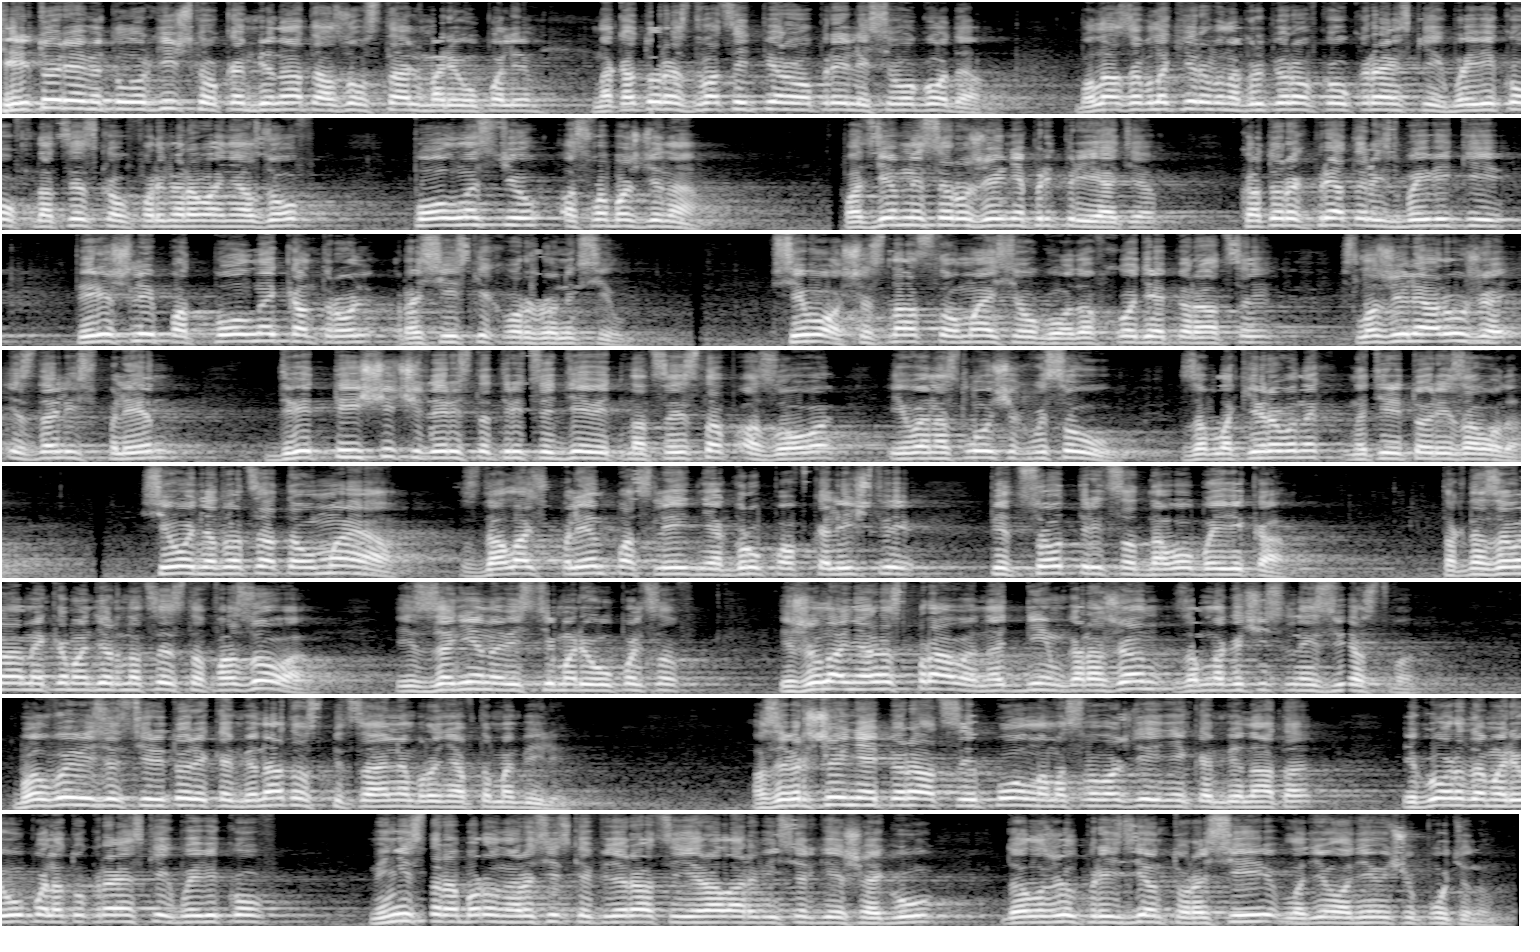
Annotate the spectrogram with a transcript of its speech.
Территория металлургического комбината «Азовсталь» в Мариуполе, на которой с 21 апреля сего года была заблокирована группировка украинских боевиков нацистского формирования «Азов», полностью освобождена. Подземные сооружения предприятия, в которых прятались боевики, перешли под полный контроль российских вооруженных сил. Всего 16 мая сего года в ходе операции сложили оружие и сдались в плен 2439 нацистов Азова и военнослужащих ВСУ, заблокированных на территории завода. Сегодня, 20 мая, сдалась в плен последняя группа в количестве 531 боевика. Так называемый командир нацистов Азова из-за ненависти мариупольцев и желания расправы над ним горожан за многочисленные зверства был вывезен с территории комбината в специальном бронеавтомобиле. О завершении операции и полном освобождении комбината и города Мариуполь от украинских боевиков министр обороны Российской Федерации генерал армии Сергей Шойгу доложил президенту России Владимиру Владимировичу Путину.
